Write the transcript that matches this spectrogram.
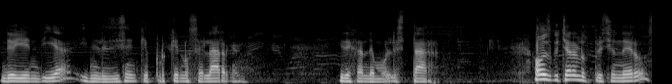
de hoy en día y les dicen que por qué no se largan y dejan de molestar. Vamos a escuchar a los prisioneros,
